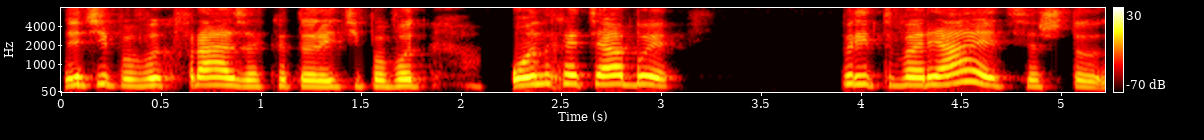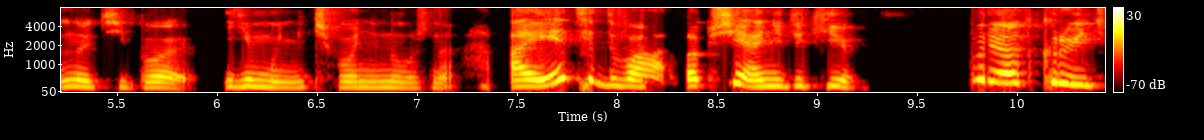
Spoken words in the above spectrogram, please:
ну, типа, в их фразах, которые, типа, вот он хотя бы притворяется, что, ну, типа, ему ничего не нужно. А эти два вообще, они такие, приоткрыть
